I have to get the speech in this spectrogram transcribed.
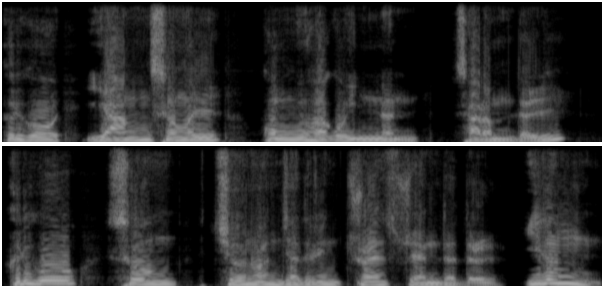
그리고 양성을 공유하고 있는 사람들, 그리고 성 전환자들인 트랜스젠더들, 이런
